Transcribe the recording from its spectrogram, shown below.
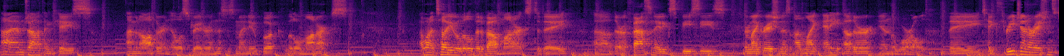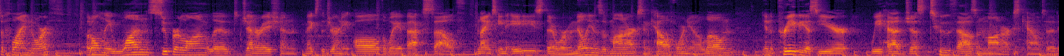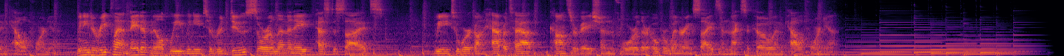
Hi, I'm Jonathan Case. I'm an author and illustrator and this is my new book, Little Monarchs. I want to tell you a little bit about monarchs today. Uh, they're a fascinating species. Their migration is unlike any other in the world. They take three generations to fly north, but only one super long-lived generation makes the journey all the way back south. In the 1980s, there were millions of monarchs in California alone. In the previous year, we had just 2,000 monarchs counted in California. We need to replant native milkweed, we need to reduce or eliminate pesticides, we need to work on habitat conservation for their overwintering sites in Mexico and California.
